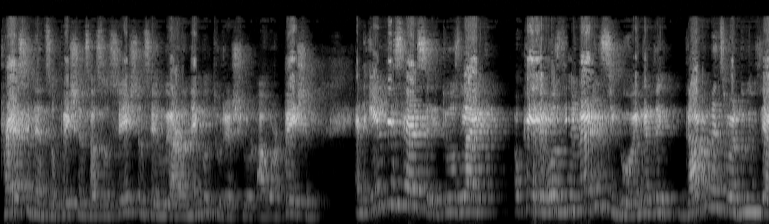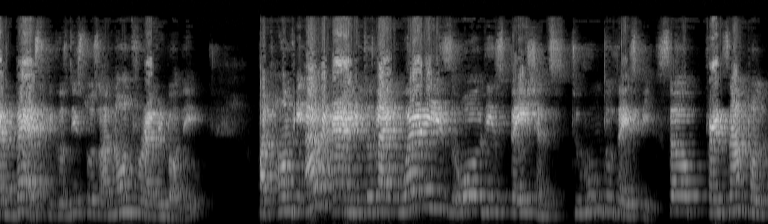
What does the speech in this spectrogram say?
presidents of patients associations saying we are unable to reassure our patient. And in this sense, it was like, okay, there was the emergency going and the governments were doing their best because this was unknown for everybody. But on the other hand, it was like, where is all these patients? To whom do they speak? So, for example,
